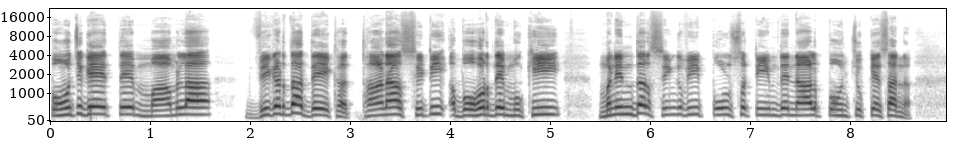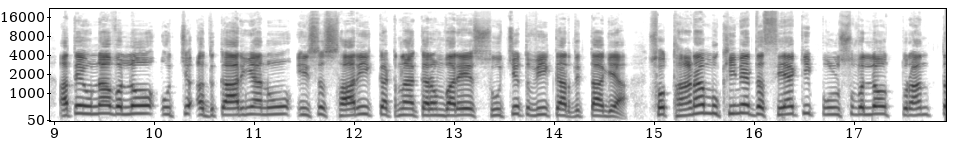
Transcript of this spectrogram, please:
ਪਹੁੰਚ ਗਏ ਤੇ ਮਾਮਲਾ ਵਿਗੜਦਾ ਦੇਖ ਥਾਣਾ ਸਿਟੀ ਅਬੋਹਰ ਦੇ ਮੁਖੀ ਮਨਿੰਦਰ ਸਿੰਘ ਵੀ ਪੁਲਿਸ ਟੀਮ ਦੇ ਨਾਲ ਪਹੁੰਚ ਚੁੱਕੇ ਸਨ ਅਤੇ ਉਹਨਾਂ ਵੱਲੋਂ ਉੱਚ ਅਧਿਕਾਰੀਆਂ ਨੂੰ ਇਸ ਸਾਰੀ ਘਟਨਾਕ੍ਰਮ ਬਾਰੇ ਸੂਚਿਤ ਵੀ ਕਰ ਦਿੱਤਾ ਗਿਆ। ਸੋ ਥਾਣਾ ਮੁਖੀ ਨੇ ਦੱਸਿਆ ਕਿ ਪੁਲਿਸ ਵੱਲੋਂ ਤੁਰੰਤ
